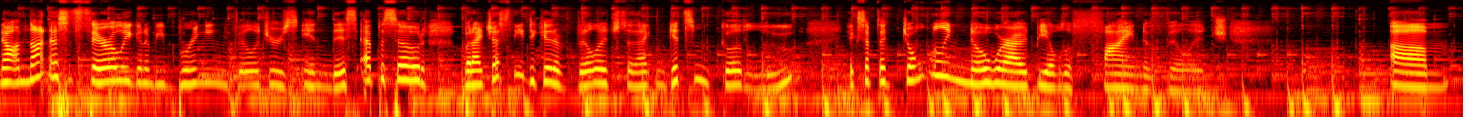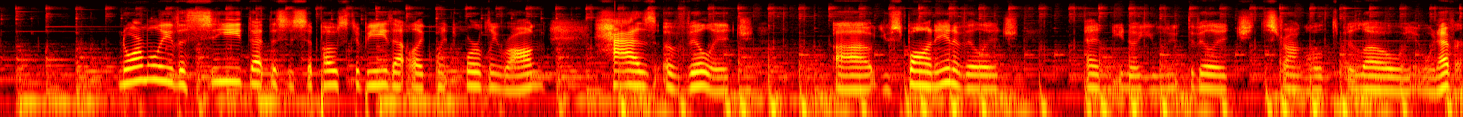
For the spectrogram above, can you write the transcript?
Now, I'm not necessarily going to be bringing villagers in this episode, but I just need to get a village so that I can get some good loot. Except I don't really know where I would be able to find a village. Um normally the seed that this is supposed to be that like went horribly wrong has a village uh, you spawn in a village and you know you loot the village the strongholds below whatever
